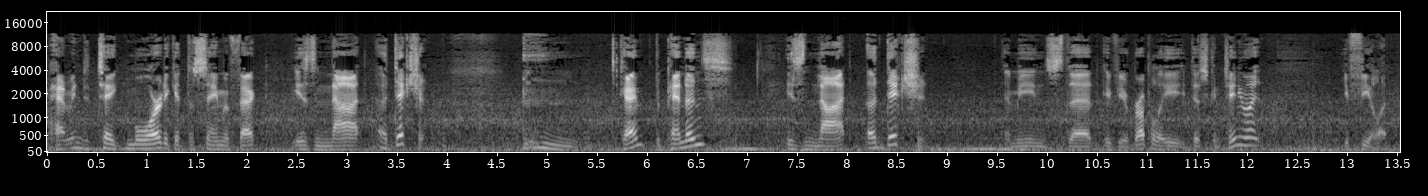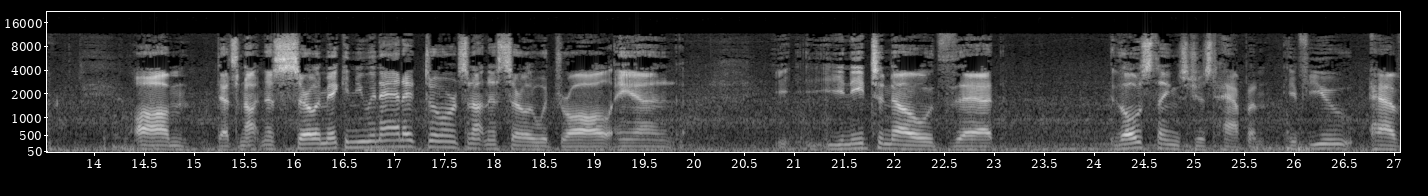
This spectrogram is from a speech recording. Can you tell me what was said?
having to take more to get the same effect is not addiction. okay, dependence is not addiction. It means that if you abruptly discontinue it, you feel it. Um, that's not necessarily making you an addict or it's not necessarily withdrawal. And you, you need to know that those things just happen. If you have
